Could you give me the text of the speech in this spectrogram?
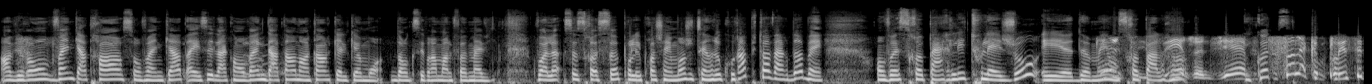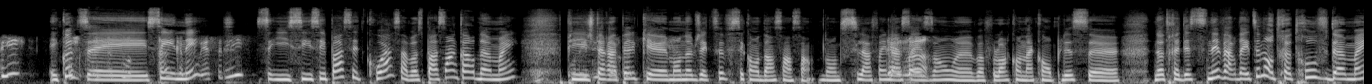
environ 24 heures sur 24 à essayer de la convaincre d'attendre encore quelques mois. Donc, c'est vraiment le fun de ma vie. Voilà, ce sera ça pour les prochains mois. Je vous tiendrai au courant. Puis toi, Varda, ben, on va se reparler tous les jours et euh, demain, on se Geneviève. Écoute- c'est ça la complicity? Écoute, c'est né. C'est passé de quoi? Ça va se passer encore demain. Puis je te rappelle que mon objectif, c'est qu'on danse ensemble. Donc, d'ici la fin de la Tellement. saison, il va falloir qu'on accomplisse euh, notre destinée. Vardaitine, on te retrouve demain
